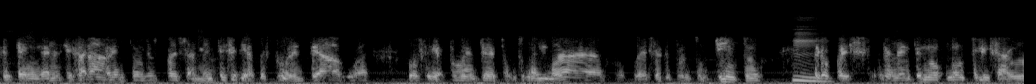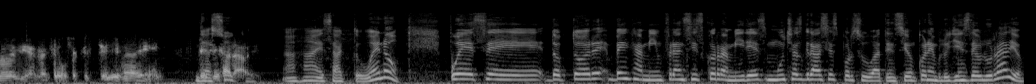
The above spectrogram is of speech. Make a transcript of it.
que tengan ese jarabe, entonces pues realmente sería pues prudente agua, o sería prudente de pronto una limonada, o puede ser de pronto un tinto, Mm. pero pues realmente no, no utilizar una bebida gaseosa que esté llena de, De azúcar. jarabe. Ajá, exacto. Bueno, pues eh, doctor Benjamín Francisco Ramírez, muchas gracias por su atención con el Blue Jeans de Blue Radio.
